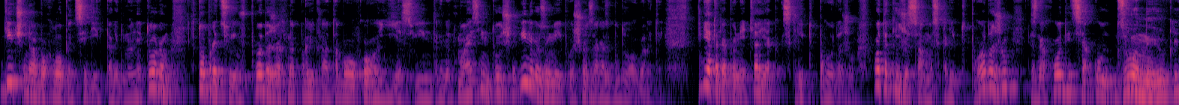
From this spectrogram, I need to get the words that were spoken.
Дівчина або хлопець сидить перед монітором, хто працює в продажах, наприклад, або у кого є свій інтернет-магазин, той що він розуміє, про що зараз буду говорити. Є таке поняття, як скрипт продажу. Отакий же саме скрипт продажу знаходиться у дзвонилки,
